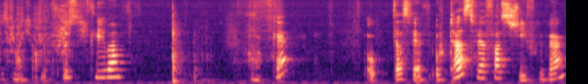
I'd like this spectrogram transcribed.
Das mache ich auch mit Flüssigkleber. Okay. Oh, das wäre oh, wär fast schief gegangen.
